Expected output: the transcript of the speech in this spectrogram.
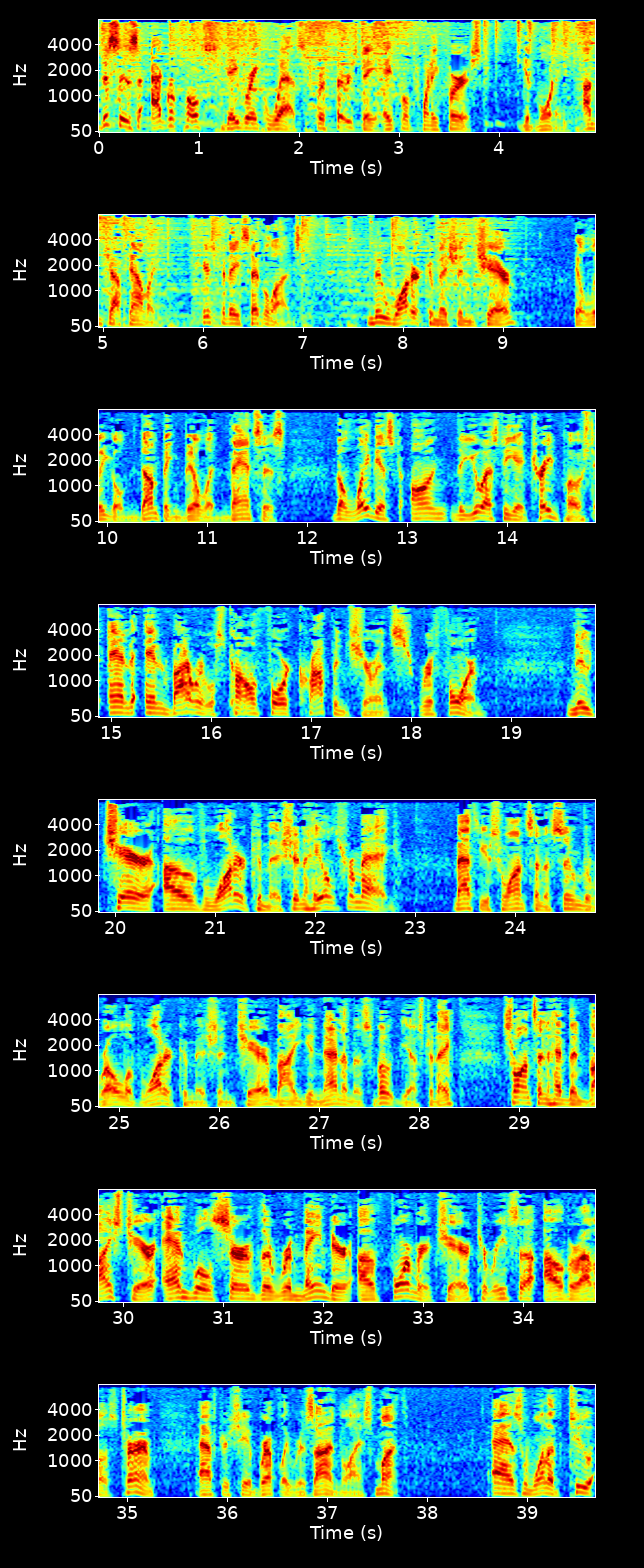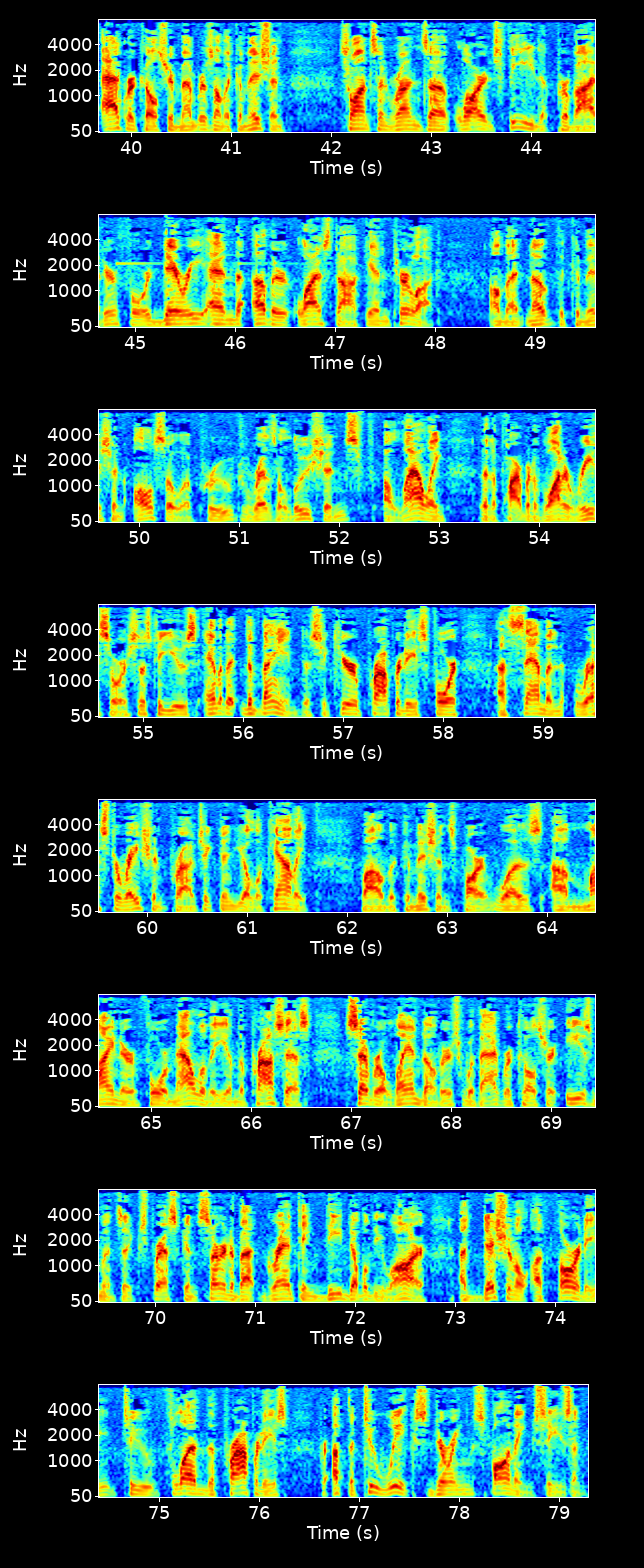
This is AgriPulse Daybreak West for Thursday, April 21st. Good morning. I'm Jeff Dowling. Here's today's headlines. New Water Commission Chair. Illegal dumping bill advances. The latest on the USDA trade post and environmentalist call for crop insurance reform. New chair of Water Commission hails from Ag. Matthew Swanson assumed the role of Water Commission chair by unanimous vote yesterday. Swanson had been vice chair and will serve the remainder of former chair Teresa Alvarado's term after she abruptly resigned last month. As one of two agriculture members on the commission, Swanson runs a large feed provider for dairy and other livestock in Turlock. On that note, the commission also approved resolutions allowing the Department of Water Resources to use eminent domain to secure properties for a salmon restoration project in Yolo County. While the commission's part was a minor formality in the process, several landowners with agriculture easements expressed concern about granting DWR additional authority to flood the properties for up to two weeks during spawning season.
